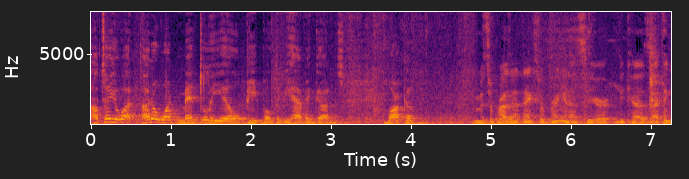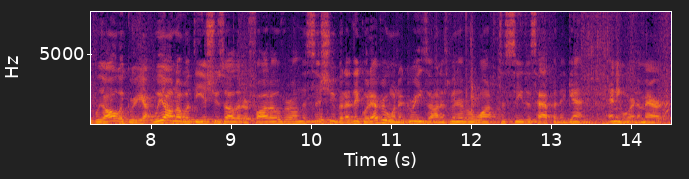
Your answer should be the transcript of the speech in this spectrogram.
I'll tell you what, I don't want mentally ill people to be having guns. Marco? Mr. President, thanks for bringing us here because I think we all agree. We all know what the issues are that are fought over on this issue, but I think what everyone agrees on is we never want to see this happen again anywhere in America.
